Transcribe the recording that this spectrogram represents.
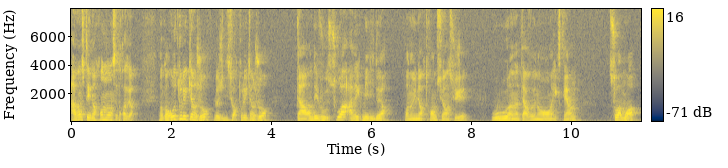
Avant c'était 1h30, maintenant c'est 3 heures. Donc en gros, tous les 15 jours, le jeudi soir, tous les 15 jours, tu as un rendez-vous soit avec mes leaders pendant 1h30 sur un sujet, ou un intervenant externe, soit moi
